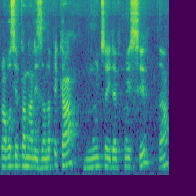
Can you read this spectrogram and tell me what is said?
para você estar tá analisando a PK. Muitos aí devem conhecer, tá?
